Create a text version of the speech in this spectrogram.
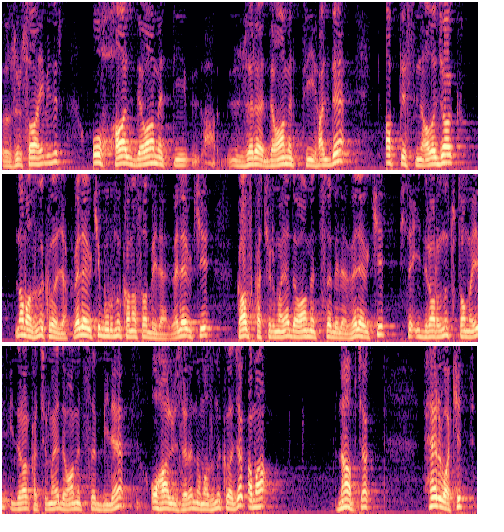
özür sahibidir. O hal devam ettiği üzere devam ettiği halde abdestini alacak, namazını kılacak. Velev ki burnu kanasa bile, velev ki gaz kaçırmaya devam etse bile, velev ki işte idrarını tutamayıp idrar kaçırmaya devam etse bile o hal üzere namazını kılacak ama ne yapacak? Her vakit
